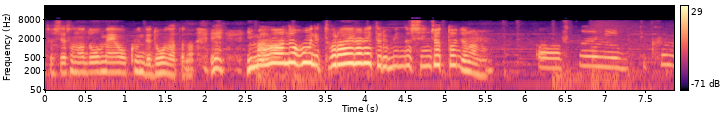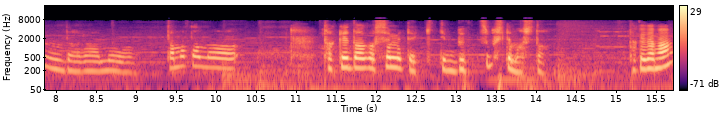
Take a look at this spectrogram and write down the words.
そしてその同盟を組んでどうなったの？え、今川の方に捕らえられてるみんな死んじゃったんじゃないの？あー普通に組んだらもう、たまたま、武田が攻めてきてぶっ潰してました。武田が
